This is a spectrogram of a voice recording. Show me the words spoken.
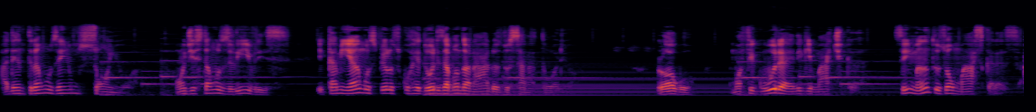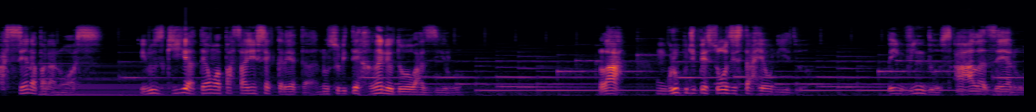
adentramos em um sonho, onde estamos livres e caminhamos pelos corredores abandonados do sanatório. Logo, uma figura enigmática, sem mantos ou máscaras, acena para nós e nos guia até uma passagem secreta no subterrâneo do asilo. Lá, um grupo de pessoas está reunido. Bem-vindos à Ala Zero,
